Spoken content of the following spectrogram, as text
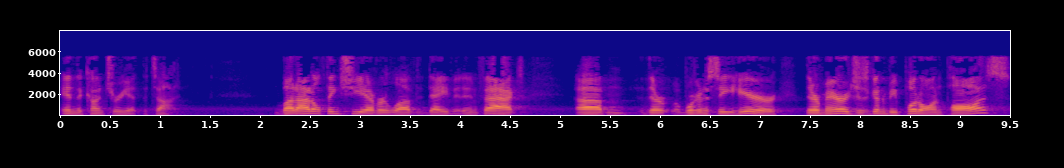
in the country at the time but I don't think she ever loved David. In fact, um, we're going to see here their marriage is going to be put on pause.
